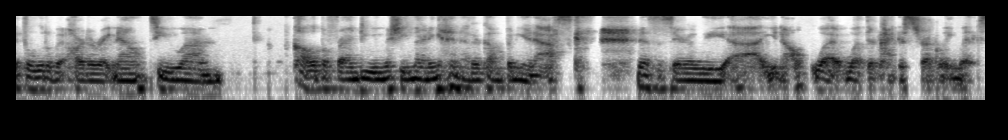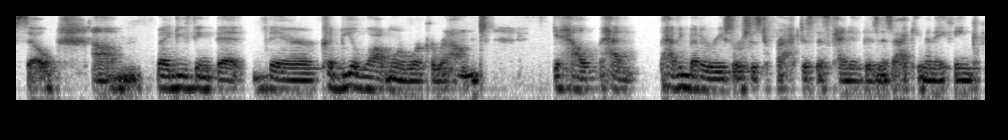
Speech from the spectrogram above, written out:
it's a little bit harder right now to um, call up a friend doing machine learning in another company and ask necessarily, uh, you know, what what they're kind of struggling with. So, um, but I do think that there could be a lot more work around help have having better resources to practice this kind of business acumen. I think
